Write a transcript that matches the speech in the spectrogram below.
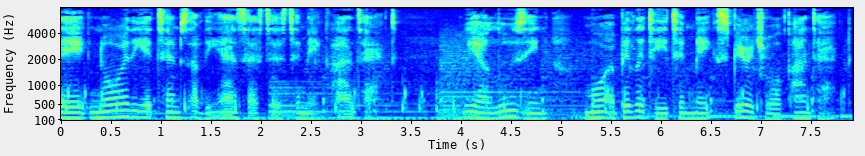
They ignore the attempts of the ancestors to make contact. We are losing more ability to make spiritual contact.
